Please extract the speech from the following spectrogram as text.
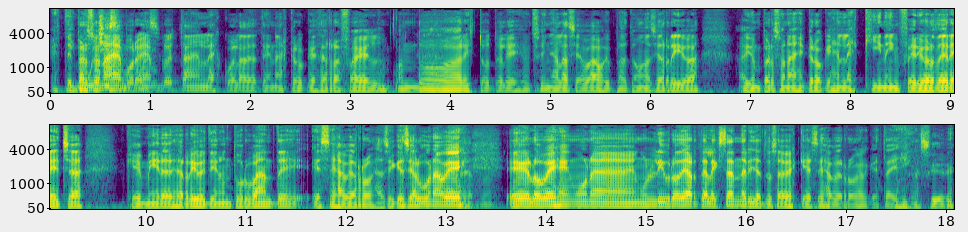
este personaje, por ejemplo, está en la escuela de Atenas, creo que es de Rafael, cuando Aristóteles señala hacia abajo y Platón hacia arriba. Hay un personaje, creo que es en la esquina inferior derecha, que mira desde arriba y tiene un turbante, ese es Averroes. Así que si alguna vez eh, lo ves en, una, en un libro de arte Alexander, ya tú sabes que ese es Averroes el que está ahí. Así es.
